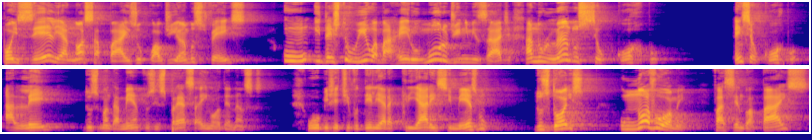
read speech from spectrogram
Pois Ele é a nossa paz, o qual de ambos fez um e destruiu a barreira, o muro de inimizade, anulando o seu corpo, em seu corpo, a lei dos mandamentos expressa em ordenanças. O objetivo dele era criar em si mesmo, dos dois, um novo homem, fazendo a paz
